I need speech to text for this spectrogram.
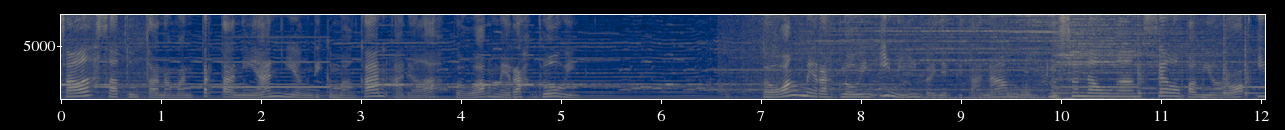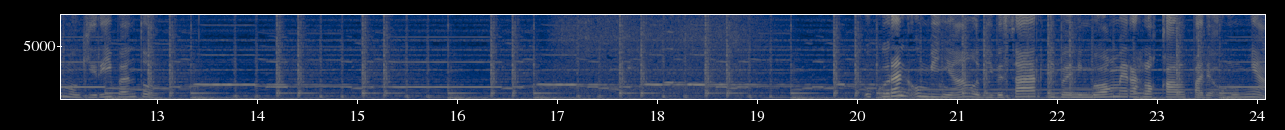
Salah satu tanaman pertanian yang dikembangkan adalah bawang merah glowing. Bawang merah glowing ini banyak ditanam di Dusun Naungan Selopamioro, Imogiri, Bantul. Ukuran umbinya lebih besar dibanding bawang merah lokal pada umumnya,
